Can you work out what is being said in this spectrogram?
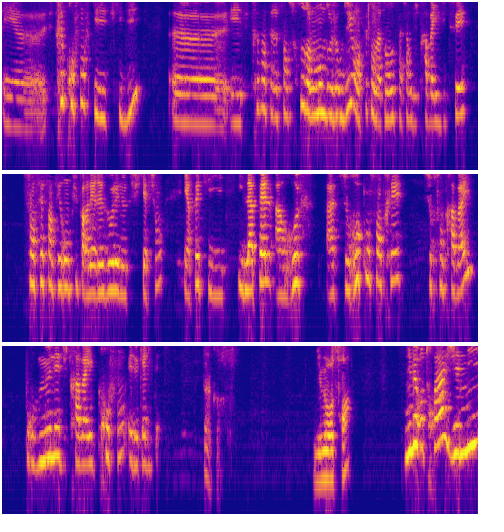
Et euh, c'est très profond ce qu'il dit. Euh, et c'est très intéressant, surtout dans le monde d'aujourd'hui où en fait on a tendance à faire du travail vite fait, sans cesse interrompu par les réseaux, les notifications. Et en fait, il, il appelle à, ref- à se reconcentrer sur son travail pour mener du travail profond et de qualité. d'accord. Numéro 3, Numéro 3, j'ai mis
